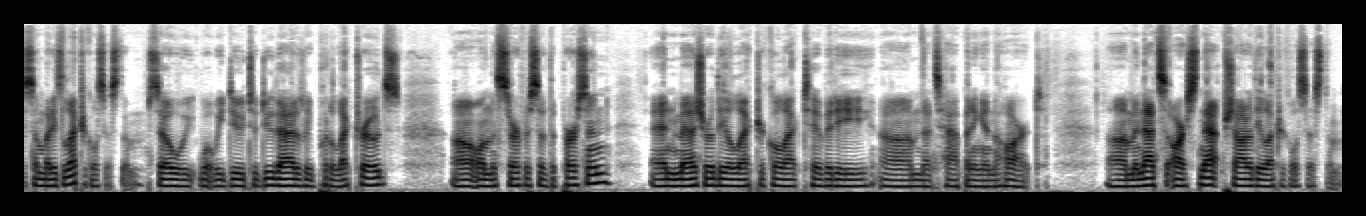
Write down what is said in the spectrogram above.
somebody's electrical system. So we, what we do to do that is we put electrodes uh, on the surface of the person and measure the electrical activity um, that's happening in the heart. Um, and that's our snapshot of the electrical system.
